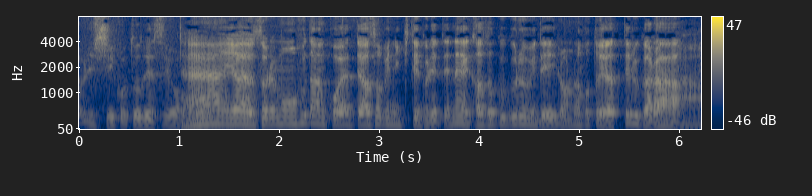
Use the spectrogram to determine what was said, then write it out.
ー、嬉しいことですよ。ねえいやそれも普段こうやって遊びに来てくれてね家族ぐるみでいろんなことやってるから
